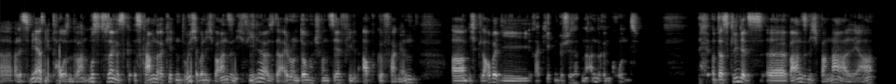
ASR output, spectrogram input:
weil es mehr als 1000 waren. Ich muss dazu sagen, es, es, kamen Raketen durch, aber nicht wahnsinnig viele. Also der Iron Dome hat schon sehr viel abgefangen. Ähm, ich glaube, die Raketenbeschüsse hatten einen anderen Grund. Und das klingt jetzt äh, wahnsinnig banal, ja.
